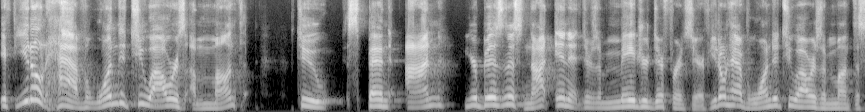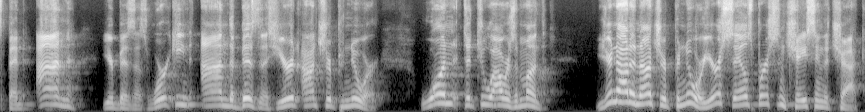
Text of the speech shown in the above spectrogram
if you don't have one to two hours a month to spend on your business, not in it. There's a major difference there. If you don't have one to two hours a month to spend on your business, working on the business, you're an entrepreneur. One to two hours a month, you're not an entrepreneur. You're a salesperson chasing a check.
